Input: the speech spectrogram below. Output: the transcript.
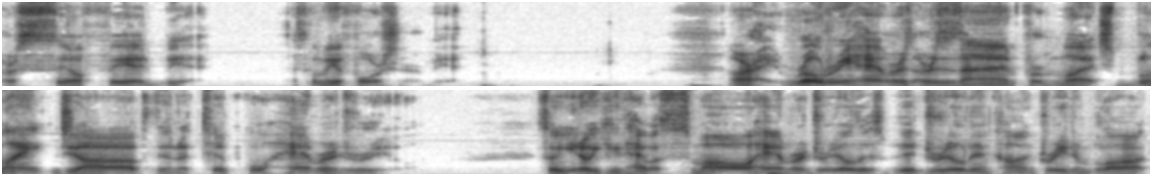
or self-fed bit. That's going to be a Forstner bit. All right, rotary hammers are designed for much blank jobs than a typical hammer drill. So, you know, you can have a small hammer drill that's that drilled in concrete and block,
